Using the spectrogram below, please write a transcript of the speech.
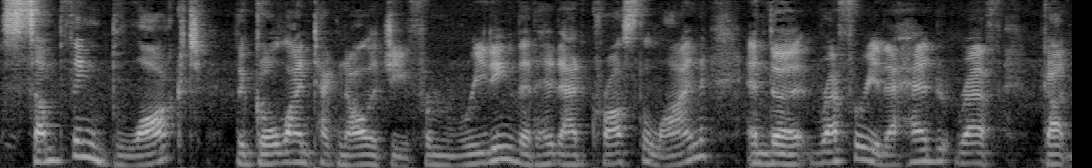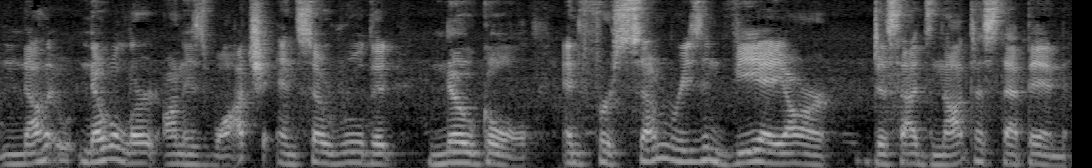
something blocked the goal line technology from reading that it had crossed the line. And the referee, the head ref, got no, no alert on his watch and so ruled it no goal. And for some reason, VAR decides not to step in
